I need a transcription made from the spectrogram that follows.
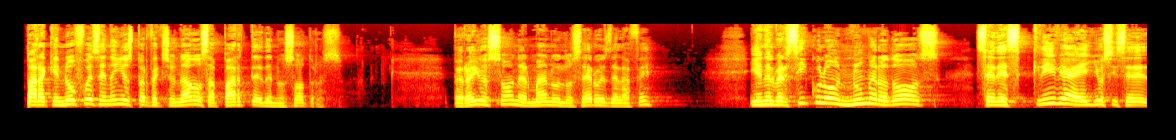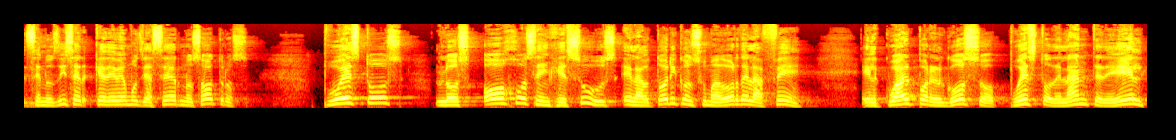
para que no fuesen ellos perfeccionados aparte de nosotros. Pero ellos son, hermanos, los héroes de la fe. Y en el versículo número 2 se describe a ellos y se, nos dice qué debemos de hacer nosotros. puestos los ojos en Jesús, el autor y consumador de la fe, el cual por el gozo puesto delante de él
